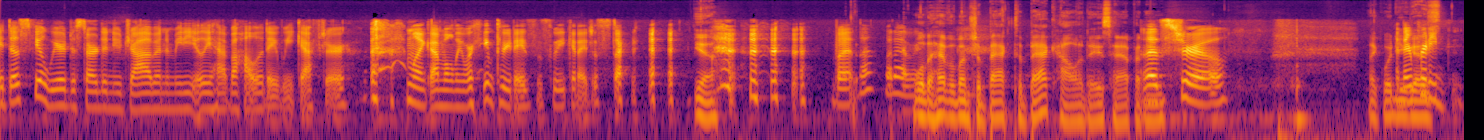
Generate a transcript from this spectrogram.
It does feel weird to start a new job and immediately have a holiday week after. I'm like, I'm only working three days this week and I just started. Yeah. but uh, whatever. Well, to have a bunch of back to back holidays happening. That's true. like, what do And you they're guys? pretty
